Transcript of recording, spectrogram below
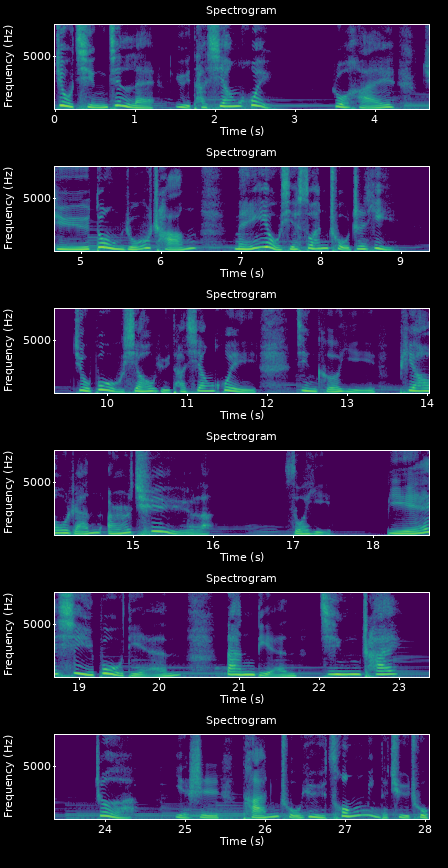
就请进来与他相会，若还举动如常，没有些酸楚之意，就不消与他相会，竟可以飘然而去了。所以，别系不点，单点金钗，这也是谭楚玉聪明的去处。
